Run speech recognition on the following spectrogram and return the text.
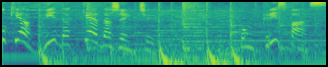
O que a vida quer da gente. Com Cris Paz.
